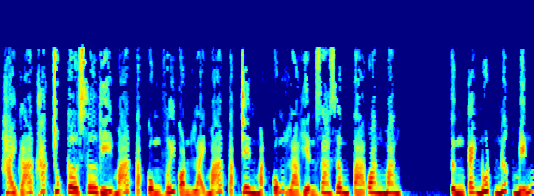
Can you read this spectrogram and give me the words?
Hai gã khác trúc cơ sơ kỳ mã tặc cùng với còn lại mã tặc trên mặt cũng là hiện ra dâm tà quang mang từng cái nuốt nước miếng,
